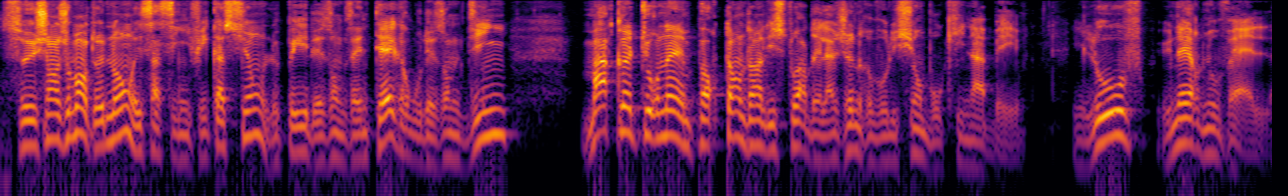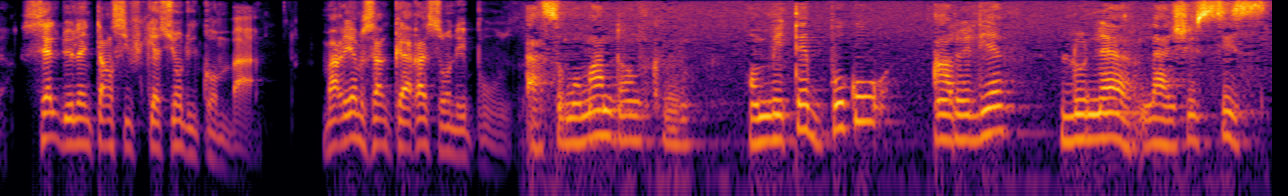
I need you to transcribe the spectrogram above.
Ce changement de nom et sa signification, le pays des hommes intègres ou des hommes dignes, marque un tournant important dans l'histoire de la jeune révolution burkinabé. Il ouvre une ère nouvelle, celle de l'intensification du combat. Mariam Sankara, son épouse. À ce moment, donc, euh, on mettait beaucoup en relief l'honneur, la justice,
